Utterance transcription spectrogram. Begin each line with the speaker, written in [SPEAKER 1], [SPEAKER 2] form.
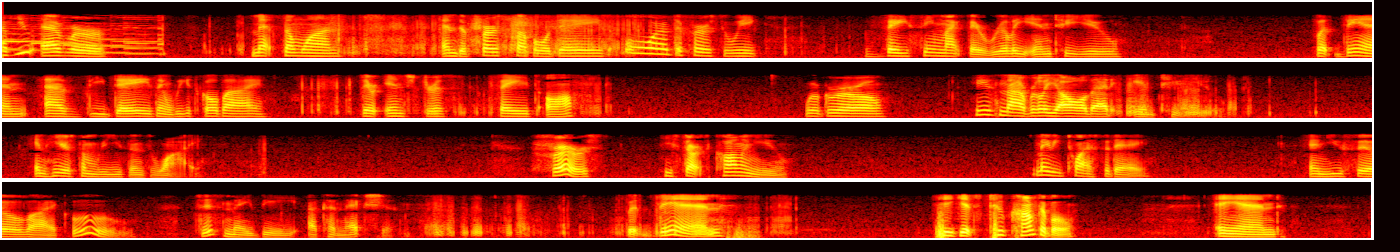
[SPEAKER 1] Have you ever met someone and the first couple of days or the first week they seem like they're really into you? But then as the days and weeks go by, their interest fades off. Well, girl, he's not really all that into you. And here's some reasons why. First, he starts calling you maybe twice a day. And you feel like, ooh, this may be a connection. But then he gets too comfortable. And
